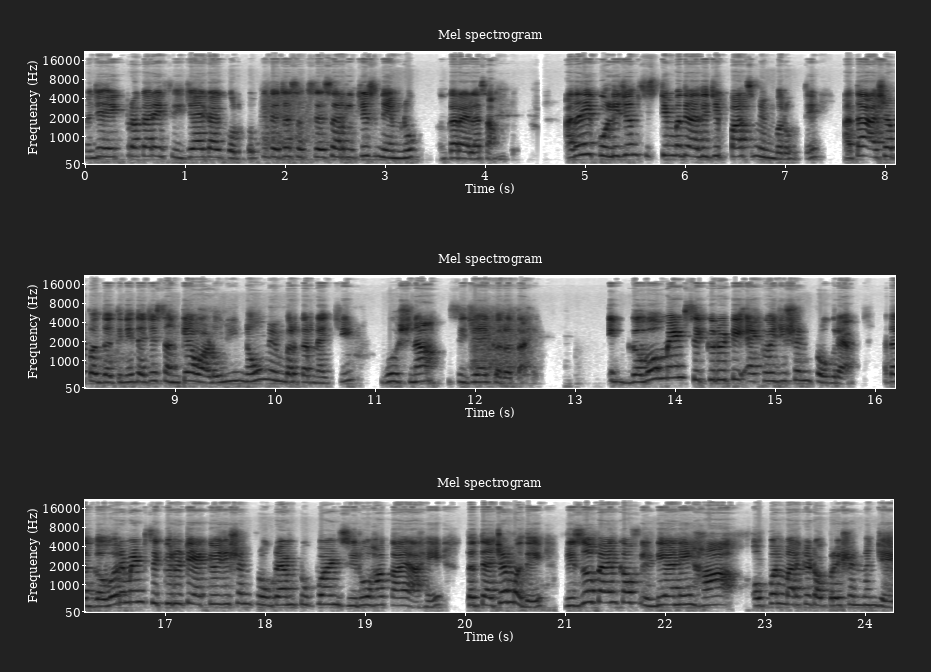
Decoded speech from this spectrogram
म्हणजे एक प्रकारे सीजीआय काय करतो की त्याच्या सक्सेसरचीच नेमणूक करायला सांगतो. आता हे कोलिजन सिस्टीममध्ये आधीचे पाच मेंबर होते आता अशा पद्धतीने त्याची संख्या वाढवून ही नऊ मेंबर करण्याची घोषणा सीजीआय करत आहे. एक गव्हर्नमेंट सिक्युरिटी अक्विजिशन प्रोग्राम आता government security acquisition programme two point zero हा काय आहे? तर त्याच्यामध्ये रिझर्व्ह बँक ऑफ इंडियाने हा ओपन मार्केट ऑपरेशन म्हणजे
